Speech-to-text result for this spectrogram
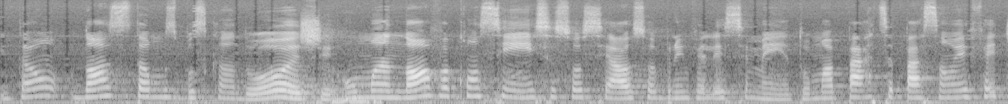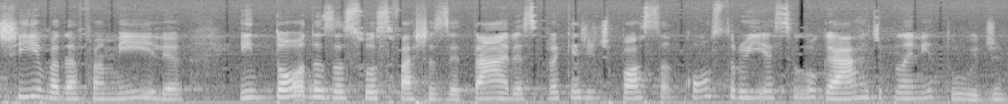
Então, nós estamos buscando hoje uma nova consciência social sobre o envelhecimento, uma participação efetiva da família em todas as suas faixas etárias para que a gente possa construir esse lugar de plenitude.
